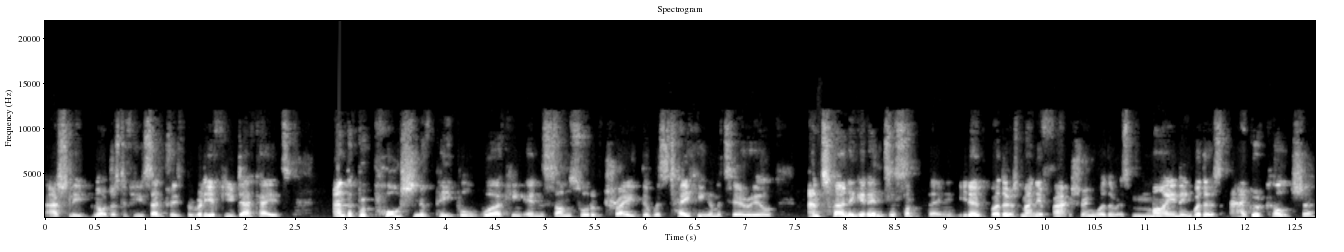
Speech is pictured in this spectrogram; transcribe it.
actually not just a few centuries, but really a few decades. And the proportion of people working in some sort of trade that was taking a material and turning it into something, you know, whether it's manufacturing, whether it's mining, whether it's agriculture,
